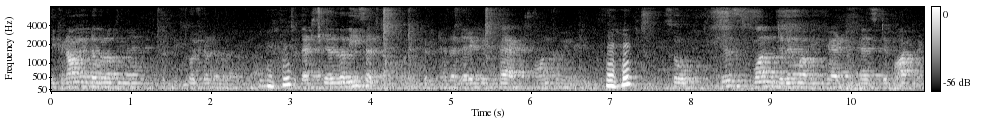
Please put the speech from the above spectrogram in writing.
economic development, it could be social development. So that's, there's a research component, but it has a direct impact on community. Mhm. So this one dilemma we had as department,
